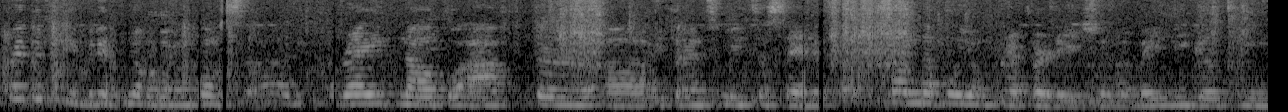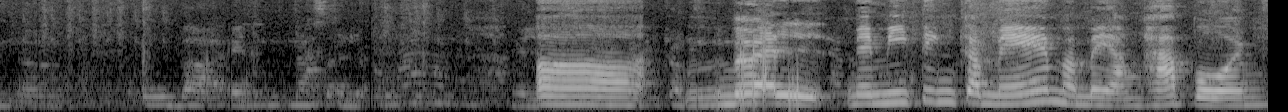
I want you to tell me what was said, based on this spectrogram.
Pwede po i-brief na kung sa- right now po after uh, i-transmit sa Senate, saan na po yung preparation? May legal team na po ba and nasaan na po? Ah, well, may meeting kami mamayang hapon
